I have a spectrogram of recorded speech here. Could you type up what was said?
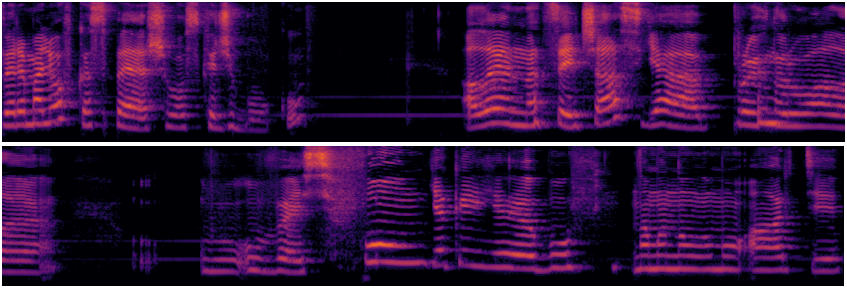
перемальовка з першого скетчбуку. Але на цей час я проігнорувала увесь фон, який е, був на минулому арті,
